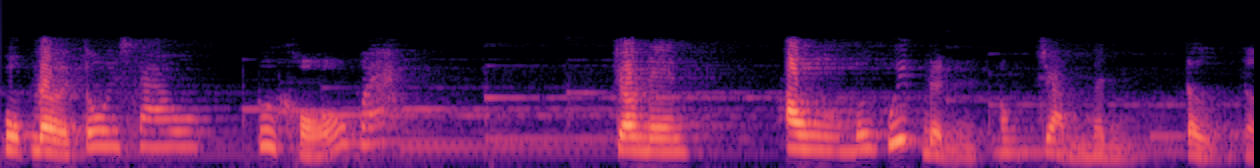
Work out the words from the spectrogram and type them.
Cuộc đời tôi sao tôi khổ quá. Cho nên, ông mới quyết định ông trầm mình tự tử.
